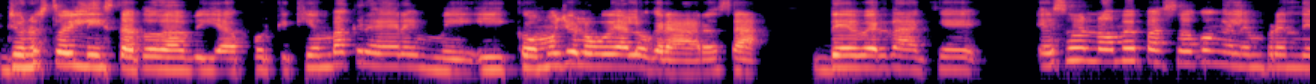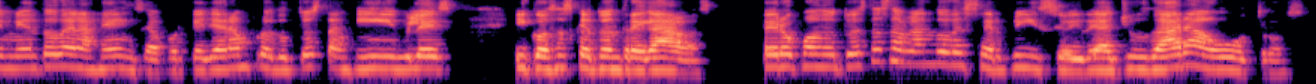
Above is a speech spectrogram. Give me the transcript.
Yo no estoy lista todavía porque ¿quién va a creer en mí y cómo yo lo voy a lograr? O sea, de verdad que eso no me pasó con el emprendimiento de la agencia, porque ya eran productos tangibles y cosas que tú entregabas. Pero cuando tú estás hablando de servicio y de ayudar a otros,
